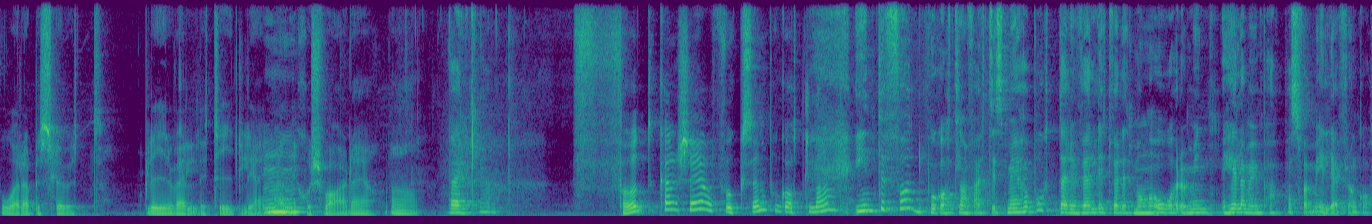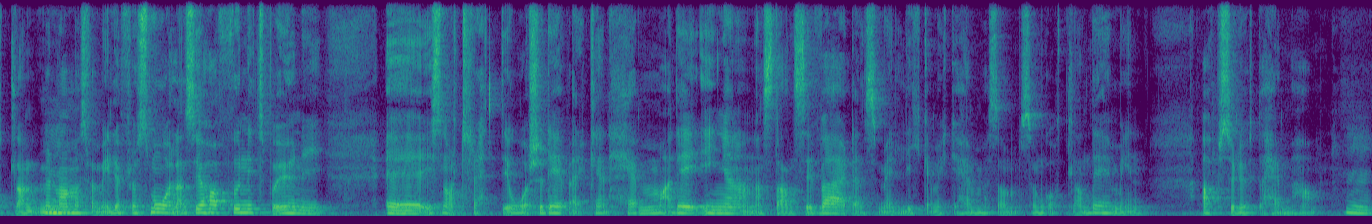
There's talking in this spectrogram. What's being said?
Våra beslut blir väldigt tydliga i mm. människors vardag. Ja. Verkligen. Född kanske, uppvuxen på Gotland? Inte född på Gotland faktiskt, men jag har bott där i väldigt, väldigt många år. Och min, hela min pappas familj är från Gotland, men mm. mammas familj är från Småland. Så jag har funnits på ön i, eh, i snart 30 år, så det är verkligen hemma. Det är ingen annanstans i världen som är lika mycket hemma som, som Gotland. Det är min absoluta hemmahamn. Mm.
